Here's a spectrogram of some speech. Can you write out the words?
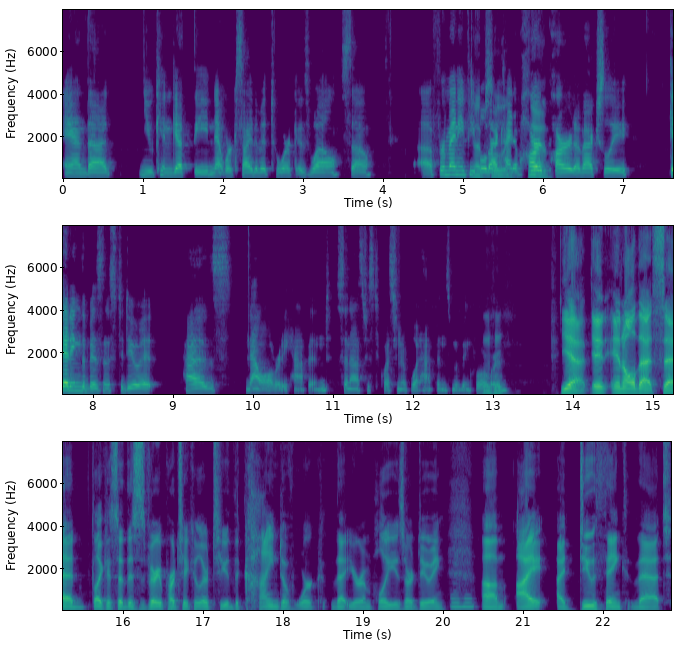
and that you can get the network side of it to work as well. So uh, for many people, Absolutely. that kind of hard yeah. part of actually getting the business to do it has now already happened. So now it's just a question of what happens moving forward. Mm-hmm. Yeah, and, and all that said, like I said, this is very particular to the kind of work that your employees are doing. Mm-hmm. Um, I I do think that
